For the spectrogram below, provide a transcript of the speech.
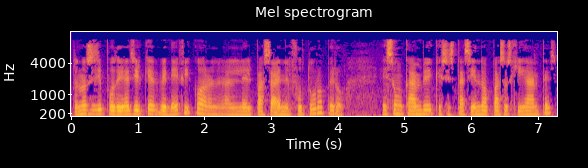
pues no sé si podría decir que es benéfico en el en el futuro, pero es un cambio y que se está haciendo a pasos gigantes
